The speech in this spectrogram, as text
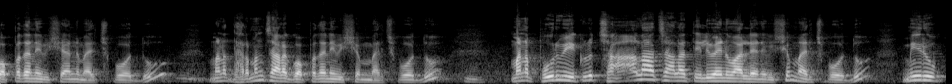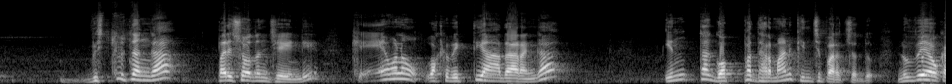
గొప్పదనే విషయాన్ని మర్చిపోవద్దు. మన ధర్మం చాలా గొప్పదనే విషయం మర్చిపోవద్దు. మన పూర్వీకులు చాలా చాలా తెలివైన వాళ్ళు అనే విషయం మర్చిపోవద్దు. మీరు విస్తృతంగా పరిశోధన చేయండి. కేవలం ఒక వ్యక్తి ఆధారంగా ఇంత గొప్ప ధర్మాన్ని కించపరచొద్దు. నువ్వే ఒక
